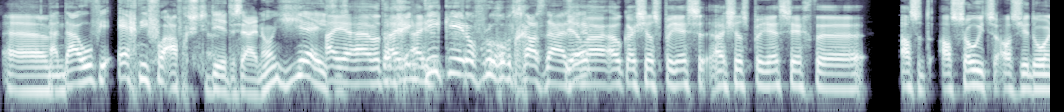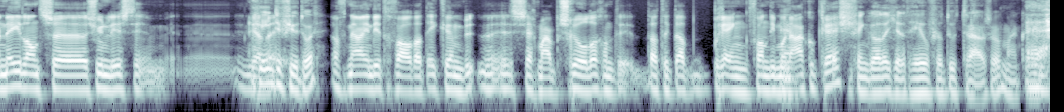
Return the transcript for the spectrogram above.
Nou, daar hoef je echt niet voor afgestudeerd te zijn hoor. Jezus. hij, want dat hij- ging hij- die kerel vroeg op het gas daar. Ja, zeg. maar ook als je als Perez, Perez zegt... als, het, als zoiets, als je door een Nederlandse journalist... ja, Geïnterviewd hoor. Of nou in dit geval dat ik hem eh, zeg maar beschuldig. eh, Dat ik dat breng van die. Monaco crash. Ik vind wel dat je dat heel veel doet trouwens hoor. Maar Eh,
